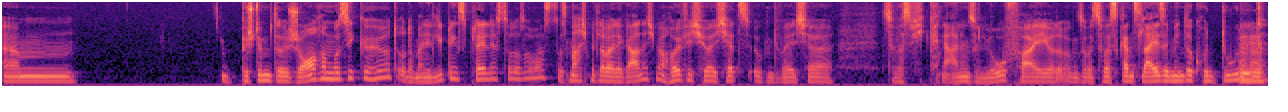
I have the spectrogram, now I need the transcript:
ähm, bestimmte Genre-Musik gehört oder meine Lieblingsplaylist oder sowas. Das mache ich mittlerweile gar nicht mehr. Häufig höre ich jetzt irgendwelche, sowas wie, keine Ahnung, so Lo-Fi oder irgend sowas, sowas ganz leise im Hintergrund dudelt, Mhm.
